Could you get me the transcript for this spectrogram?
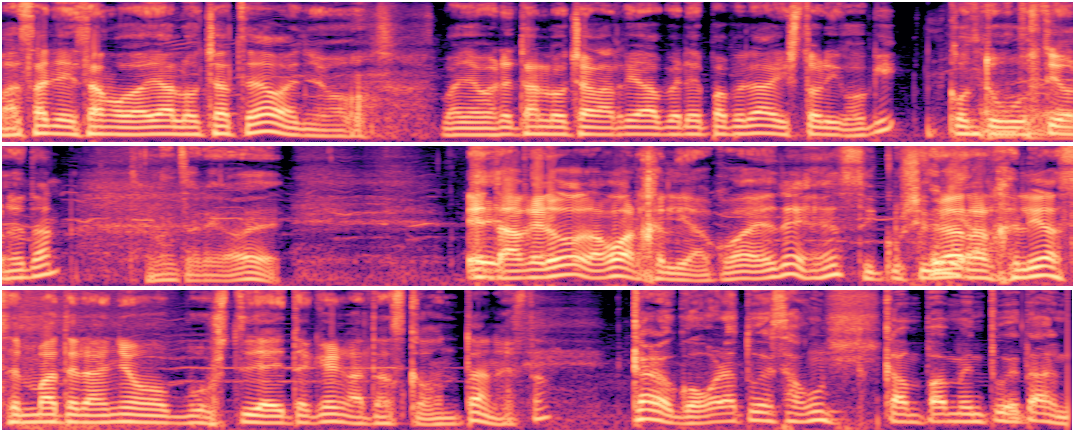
ba zaila izango da ja lotxatzea, baina baina benetan lotxagarria bere papela historikoki, kontu guzti honetan. Zalantzarik gabe. Eta gero dago Argeliakoa ere, ez? Ikusi behar Argelia zenbateraino busti daiteken gatazka hontan, ez da? Claro, gogoratu ezagun kanpamentuetan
